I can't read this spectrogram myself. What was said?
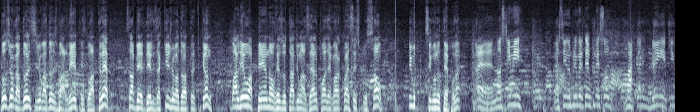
dos jogadores, esses jogadores valentes do atleta, saber deles aqui, jogador atleticano, valeu a pena o resultado de 1 a 0 pode agora com essa expulsão, segundo tempo, né? É, nosso time, nosso time no primeiro tempo começou marcando bem aqui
